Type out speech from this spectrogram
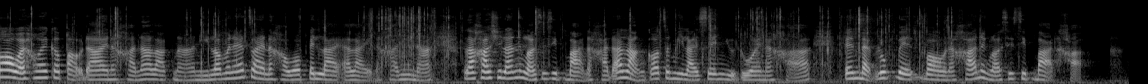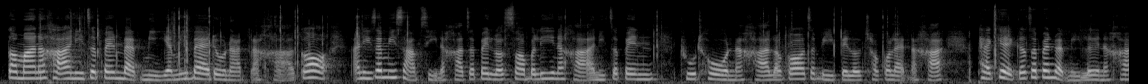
ก็ไว้ห้อยกระเป๋าได้นะคะ น่ารักนะนนี้เราไม่แน่ใจนะคะว่าเป็นลายอะไรนะคะนี่นะ ราคาชิ้นละ 140 บาทนะคะ ด้านหลังก็จะมีลายเส้นอยู่ด้วยนะคะ เป็นแบบลูกเบสบอลนะคะ 140 บาทค่ะต่อมานะคะ อันนี้จะเป็นแบบหมี่ยัมมี่แบร์โดนัทนะคะ ก็อันนี้จะมี 3 สีนะคะ จะเป็นรสสตรอเบอรี่นะคะ อันนี้จะเป็นทูโทนนะคะ แล้วก็จะมีเป็นรสช็อกโกแลตนะคะ แพ็กเกจก็จะเป็นแบบนี้เลยนะคะ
